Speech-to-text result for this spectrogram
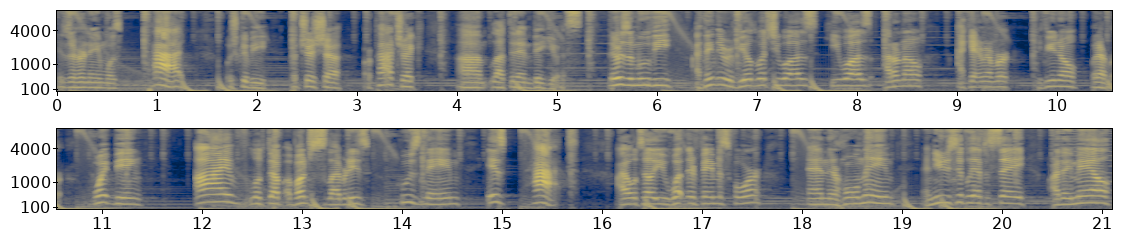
his or her name was Pat, which could be Patricia or Patrick, um, left it ambiguous. There was a movie, I think they revealed what she was, he was, I don't know, I can't remember. If you know, whatever. Point being, I've looked up a bunch of celebrities whose name is Pat. I will tell you what they're famous for and their whole name, and you just simply have to say, are they male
